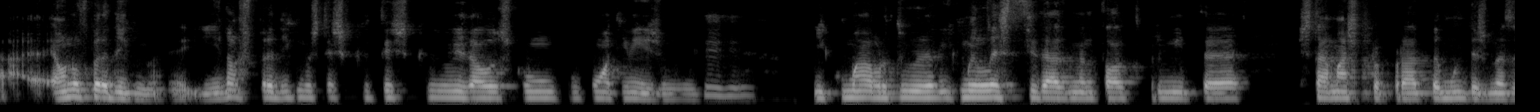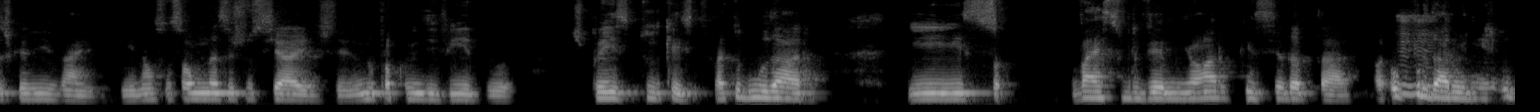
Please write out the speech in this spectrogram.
Uh, é um novo paradigma e novos paradigmas tens que, tens que lidá-los com, com, com, otimismo uhum. e com uma abertura e com uma elasticidade mental que te permita estar mais preparado para muitas mudanças que aí vêm. E não são só mudanças sociais, no próprio indivíduo, países, tudo que é isto, vai tudo mudar. E vai sobreviver melhor quem se adaptar. O uhum. darwinismo,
